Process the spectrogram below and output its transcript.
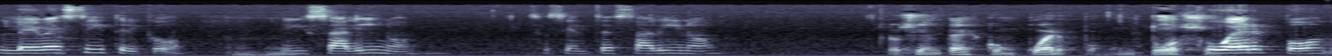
leve cítrico y salino. Se siente salino. Lo sientes con cuerpo, untuoso. cuerpo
